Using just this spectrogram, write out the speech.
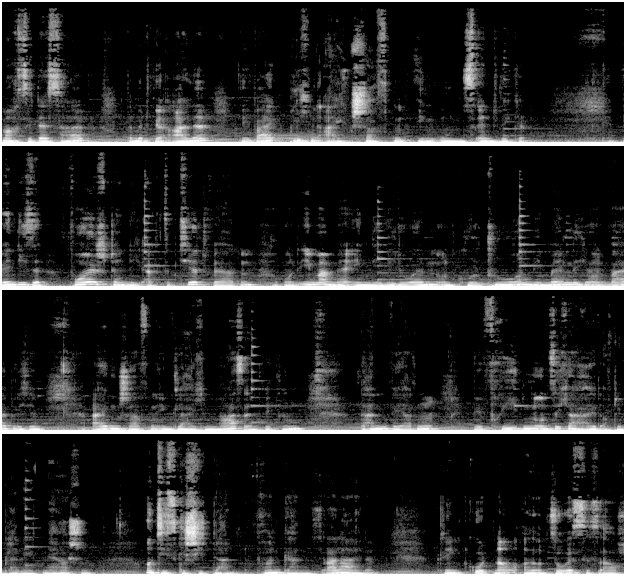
macht sie deshalb, damit wir alle die weiblichen Eigenschaften in uns entwickeln. Wenn diese vollständig akzeptiert werden und immer mehr Individuen und Kulturen die männliche und weibliche Eigenschaften in gleichem Maß entwickeln, dann werden wir Frieden und Sicherheit auf dem Planeten herrschen. Und dies geschieht dann von ganz alleine. Klingt gut, ne? Und so ist es auch.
